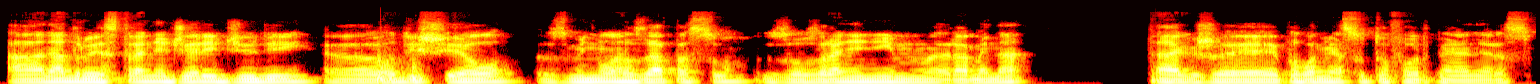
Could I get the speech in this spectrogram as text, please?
A na druhej strane Jerry Judy uh, odišiel z minulého zápasu so zranením ramena, takže podľa mňa sú to 49ers.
